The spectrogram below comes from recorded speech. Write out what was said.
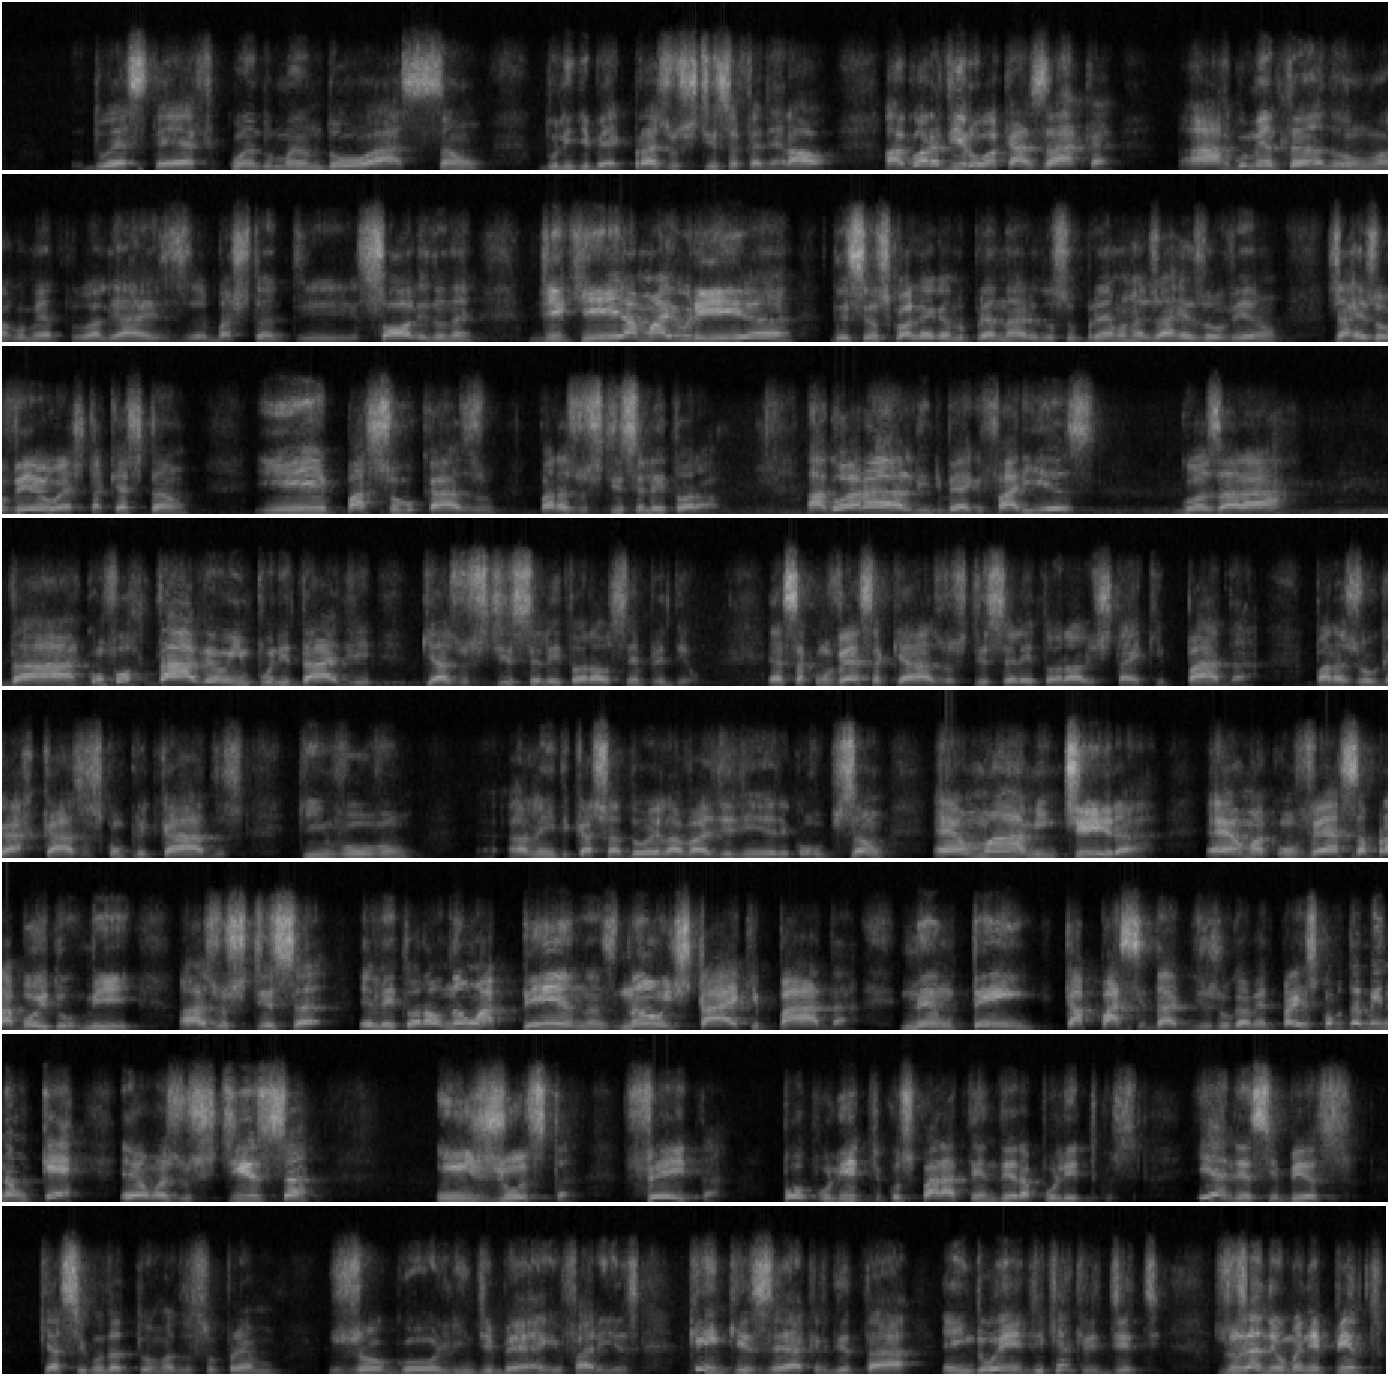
do STF quando mandou a ação do Lindbergh para a Justiça Federal, agora virou a casaca argumentando, um argumento, aliás, bastante sólido, né, de que a maioria dos seus colegas no plenário do Supremo já resolveram, já resolveu esta questão e passou o caso para a Justiça Eleitoral. Agora, Lindbergh Farias gozará da confortável impunidade que a Justiça Eleitoral sempre deu. Essa conversa que a Justiça Eleitoral está equipada para julgar casos complicados que envolvam, além de caçadores, lavagem de dinheiro e corrupção, é uma mentira. É uma conversa para boi dormir. A Justiça Eleitoral não apenas não está equipada, não tem capacidade de julgamento para isso, como também não quer. É uma justiça injusta, feita por políticos para atender a políticos. E é nesse berço que a segunda turma do Supremo jogou Lindbergh e Farias. Quem quiser acreditar em duende, que acredite. José Neumann e Pinto,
